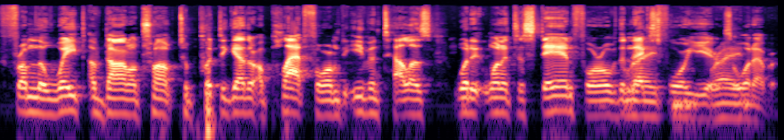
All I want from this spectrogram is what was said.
from the weight of Donald Trump to put together a platform to even tell us what it wanted to stand for over the next four years or whatever.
